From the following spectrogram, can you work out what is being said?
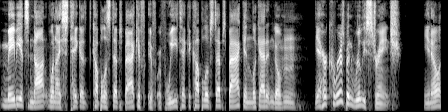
maybe it's not when I take a couple of steps back. If, if if we take a couple of steps back and look at it and go, hmm, yeah, her career's been really strange. You know,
